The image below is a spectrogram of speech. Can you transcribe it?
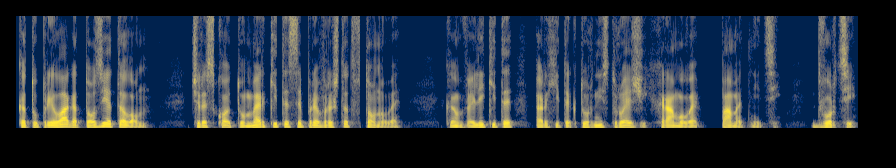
Като прилага този еталон, чрез който мерките се превръщат в тонове, към великите архитектурни строежи, храмове, паметници, дворци.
